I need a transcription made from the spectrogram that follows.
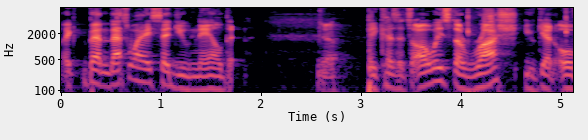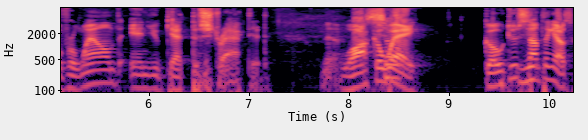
Like, Ben, that's why I said you nailed it. yeah, Because it's always the rush, you get overwhelmed, and you get distracted. yeah. Walk So- away. Go do something else.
